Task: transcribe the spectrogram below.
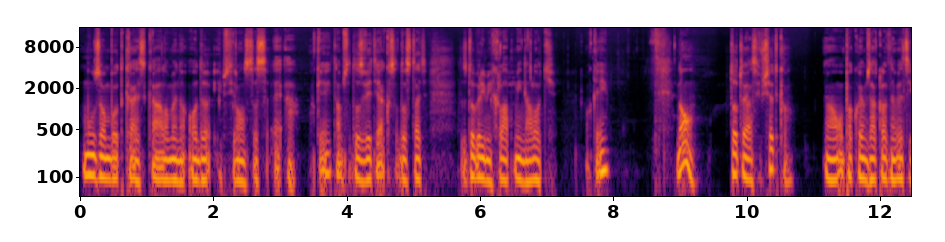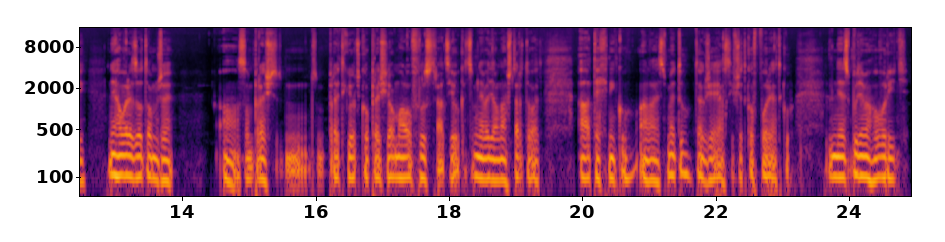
muzeum.sk lomeno od YSSEA. Okay? Tam sa dozviete, ako sa dostať s dobrými chlapmi na loď. Okay? No, toto je asi všetko. Ja opakujem základné veci. Nehovoriac o tom, že som preš, pred chvíľočkou prešiel malou frustráciou, keď som nevedel naštartovať a techniku, ale sme tu, takže je asi všetko v poriadku. Dnes budeme hovoriť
